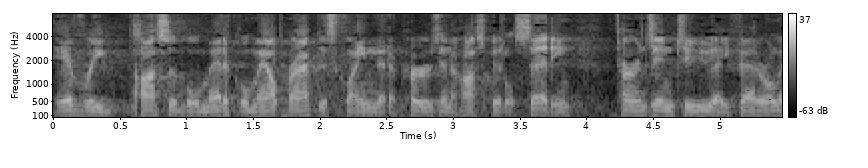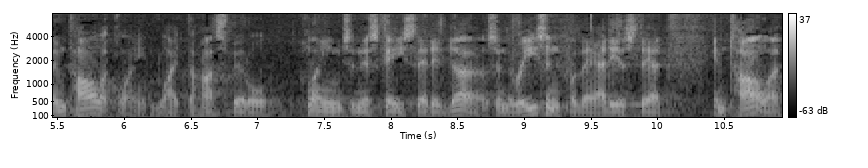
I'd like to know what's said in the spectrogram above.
every possible medical malpractice claim that occurs in a hospital setting turns into a federal EMTALA claim, like the hospital claims in this case that it does. And the reason for that is that EMTALA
